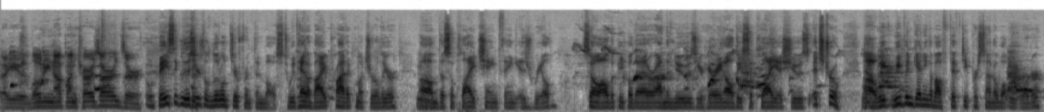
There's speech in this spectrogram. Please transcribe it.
Are you loading up on Charizards or? Well, basically, this year's a little different than most. We've had a byproduct much earlier. Mm-hmm. Um, the supply chain thing is real. So all the people that are on the news, you're hearing all these supply issues. It's true. Yeah. Uh, we've, we've been getting about 50% of what we order.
